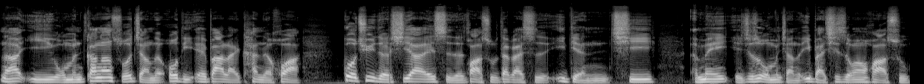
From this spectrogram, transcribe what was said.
那以我们刚刚所讲的欧迪 A 八来看的话，过去的 CIS 的话术大概是一点七。MA，也就是我们讲的一百七十万话术，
